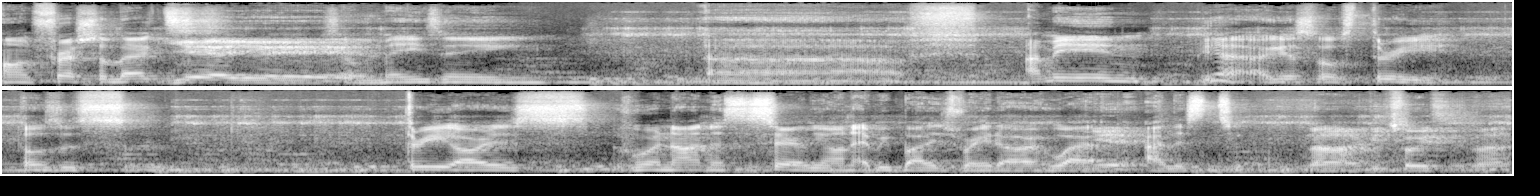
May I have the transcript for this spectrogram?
on Fresh Select. Yeah, yeah, yeah. It's yeah. amazing. Uh, I mean, yeah, I guess those three. Those are three artists who are not necessarily on everybody's radar who I, Yeah. I listen to. Nah, good choices, man.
